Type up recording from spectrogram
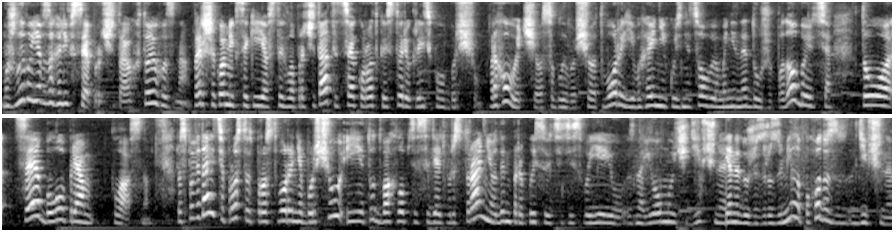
Можливо, я взагалі все прочитаю. Хто його зна. Перший комікс, який я встигла прочитати, це коротка історія українського борщу. Враховуючи особливо, що твори Євгенії Кузніцової мені не дуже подобаються, то це було прям. Класно. Розповідається просто про створення борщу, і тут два хлопці сидять в ресторані, один переписується зі своєю знайомою чи дівчиною. Я не дуже зрозуміла, походу з дівчиною.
